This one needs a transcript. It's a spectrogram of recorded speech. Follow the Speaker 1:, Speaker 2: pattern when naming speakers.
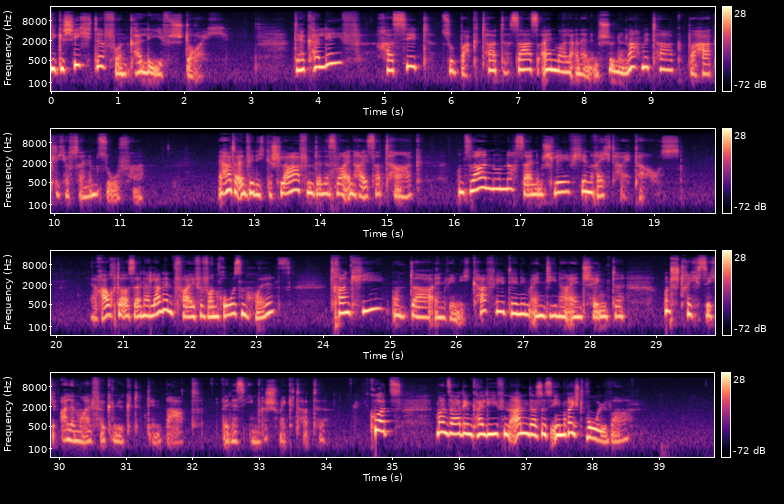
Speaker 1: Die Geschichte von Kalif Storch. Der Kalif Chassid zu Bagdad saß einmal an einem schönen Nachmittag behaglich auf seinem Sofa. Er hatte ein wenig geschlafen, denn es war ein heißer Tag, und sah nun nach seinem Schläfchen recht heiter aus. Er rauchte aus einer langen Pfeife von Rosenholz, trank hie und da ein wenig Kaffee, den ihm ein Diener einschenkte, und strich sich allemal vergnügt den Bart, wenn es ihm geschmeckt hatte. Kurz, man sah dem Kalifen an, dass es ihm recht wohl war.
